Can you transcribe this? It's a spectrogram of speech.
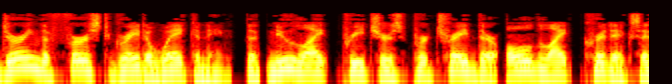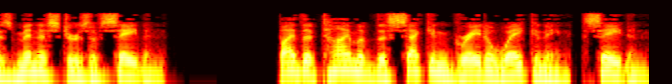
During the First Great Awakening, the New Light preachers portrayed their Old Light critics as ministers of Satan. By the time of the Second Great Awakening, Satan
